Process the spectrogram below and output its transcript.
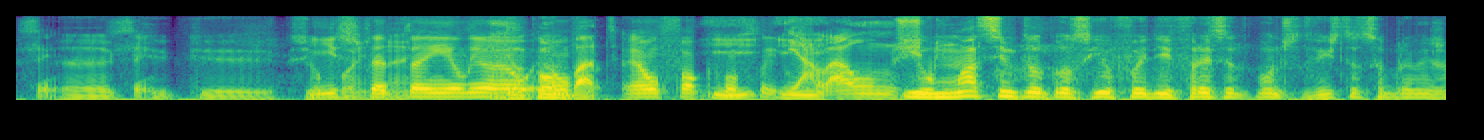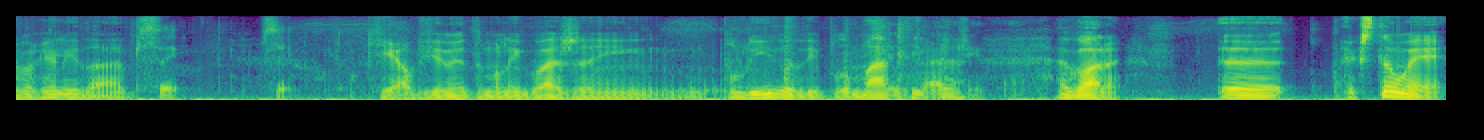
sim, uh, que, que, que, se opõem. Isso, portanto, tem ali um, combate. É, um, é um foco de conflito. E, e, uns... e, o máximo que ele conseguiu foi diferença de pontos de vista sobre a mesma realidade. Sim, sim. Que é, obviamente, uma linguagem polida, diplomática. Agora, uh, a questão é,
